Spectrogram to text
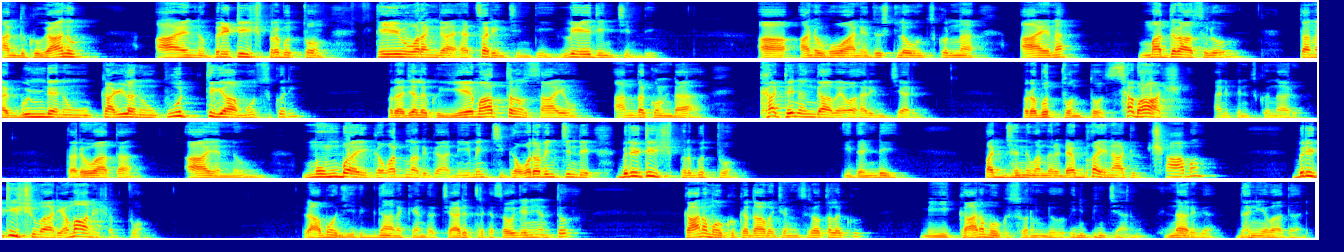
అందుకుగాను ఆయన్ను బ్రిటిష్ ప్రభుత్వం తీవ్రంగా హెచ్చరించింది వేధించింది. ఆ అనుభవాన్ని దృష్టిలో ఉంచుకున్న ఆయన మద్రాసులో తన గుండెను కళ్ళను పూర్తిగా మూసుకొని ప్రజలకు ఏమాత్రం సాయం అందకుండా కఠినంగా వ్యవహరించారు. ప్రభుత్వంతో సభాష్ అనిపించుకున్నారు తరువాత ఆయన్ను ముంబై గవర్నర్గా నియమించి గౌరవించింది బ్రిటిష్ ప్రభుత్వం. ఇదండి పద్దెనిమిది వందల డెబ్భై నాటి క్షామం బ్రిటిష్ వారి అమానుషత్వం. రామోజీ విజ్ఞాన కేంద్ర చారిత్రక సౌజన్యంతో కానమోకు కథావచన శ్రోతలకు మీ కానమోకు స్వరంలో వినిపించాను. విన్నారుగా? ధన్యవాదాలు.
